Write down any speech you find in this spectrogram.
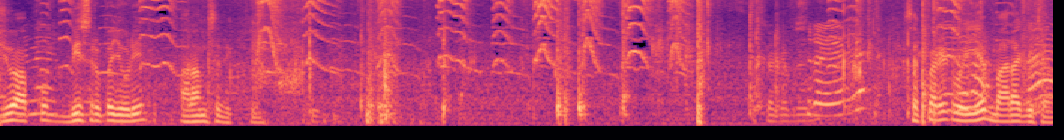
जो आपको बीस रुपये जोड़ी आराम से बिकती है। सबका रेट वही है, बारह की चार।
